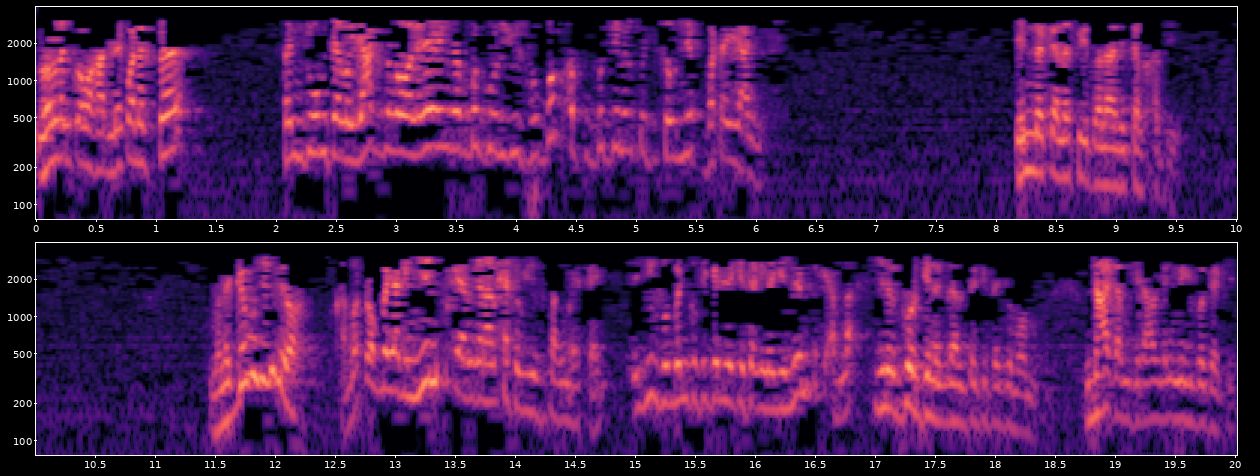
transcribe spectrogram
loolu lañ ko waxaat ne ko nag sa sa njuumte lu yàgg loolee nga bëggoon yuusufa ba mu ëpp bëgg nañ ko ci kaw ñëpp ba tey yaa ngi innaka la fi dalalika alxadim man a gëmuñu li muy wax xam nga toog ba yàgg ñeent fukki at nga naan xetu Yuusuf ak may xeeñ te Yuusuf bañ ko fi gëjee gis ak léegi ñeent fukki at la ñu ne góor gi nag daal dëgg dëgg moom naagam gi daal nag mi ngi bëgg a gis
